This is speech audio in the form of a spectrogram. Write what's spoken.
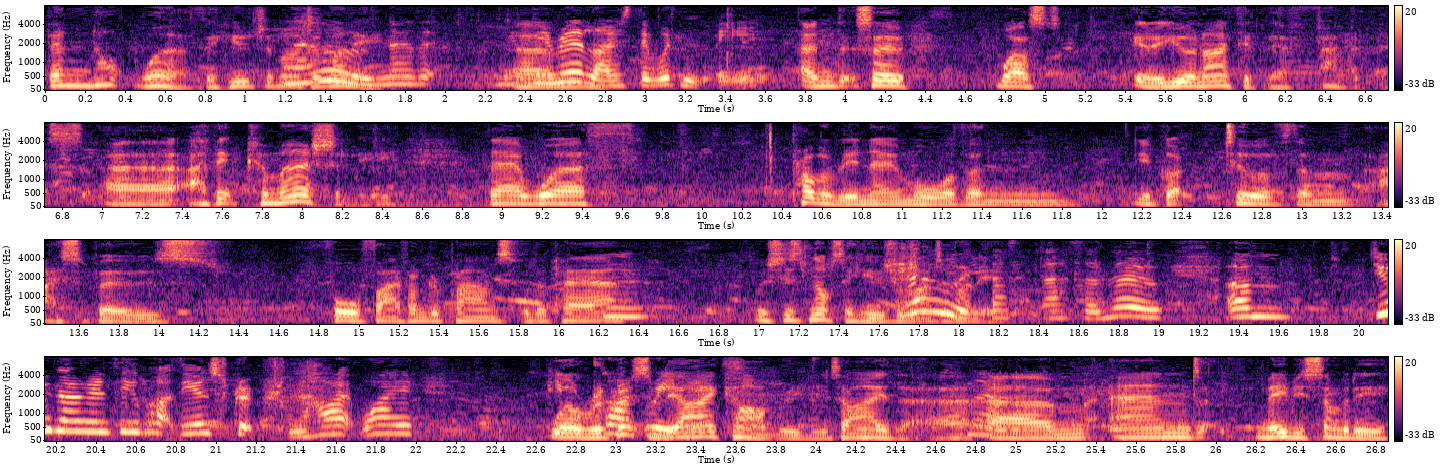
they're not worth a huge amount no, of money. no, that, we Um, realised they wouldn't be. And so, whilst you know, you and I think they're fabulous, uh, I think commercially they're worth probably no more than you've got two of them, I suppose, four, five hundred pounds for the pair, Mm. which is not a huge amount of money. No, that's, that's a no. Um, do you know anything about the inscription? How, why people well, can't regrettably, read I can't read it either. No. Um, and maybe somebody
